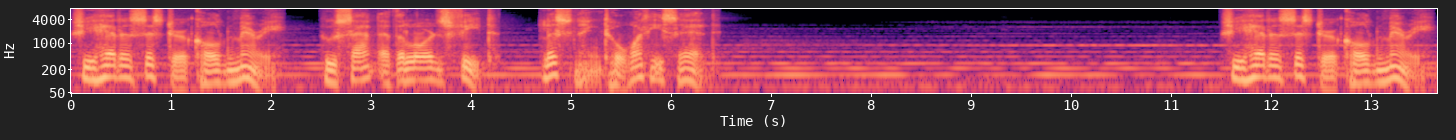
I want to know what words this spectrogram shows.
She had a sister called Mary, who sat at the Lord's feet listening to what he said. She had a sister called Mary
